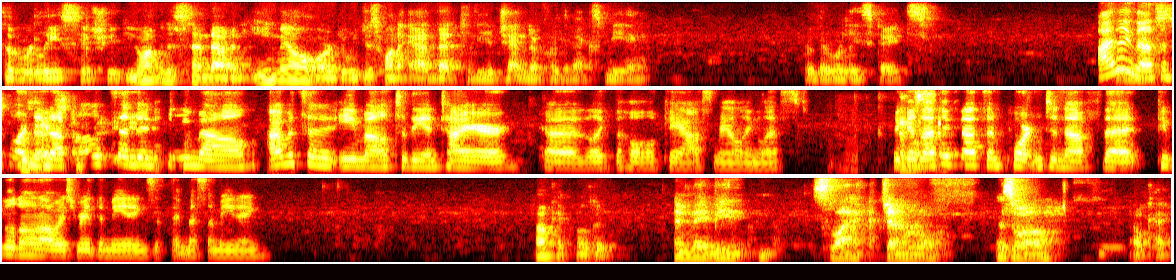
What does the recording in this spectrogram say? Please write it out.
the release issue. Do you want me to send out an email or do we just want to add that to the agenda for the next meeting? For the release dates? I think that's next- important enough. next I would send an email. I would send an email to the entire, uh, like the whole CHAOSS mailing list. Because I think that's important enough that people don't always read the meetings if they miss a meeting. Okay, we will do. And maybe Slack general as well. Okay.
